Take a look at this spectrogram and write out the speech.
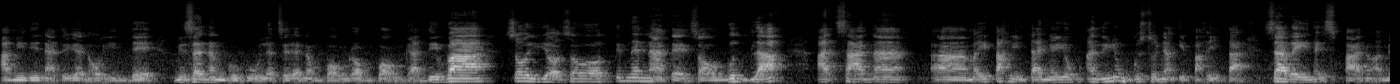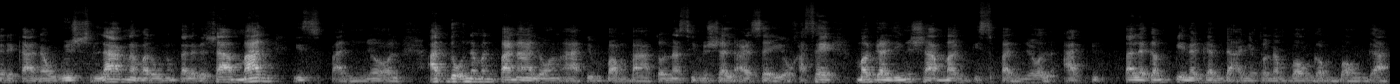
Aminin natin yan o hindi. Minsan nang gugulat sila ng bonggang-bongga, di ba? So yun, so tignan natin. So good luck at sana ah, maipakita niya yung ano yung gusto niyang ipakita sa Reyna Hispano-Americana. Wish lang na marunong talaga siya mag-Espanyol. At doon naman panalo ang ating pambato na si Michelle Arceo kasi magaling siya mag-Espanyol at talagang pinagandaan niya to ng bonggang-bongga.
